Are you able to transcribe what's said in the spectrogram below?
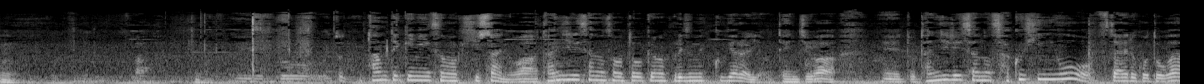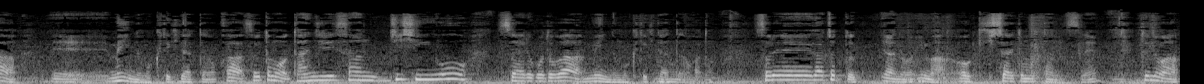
うんえーとちょっと端的にそのお聞きしたいのは谷尻さんのその東京のプリズミックギャラリーの展示は、えー、と谷尻さんの作品を伝えることが、えーメインの目的だったのかそれとも谷尻さん自身を伝えることがメインの目的だったのかと。それがちょっとあの今お聞きしたいと思ったんですね。というのは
